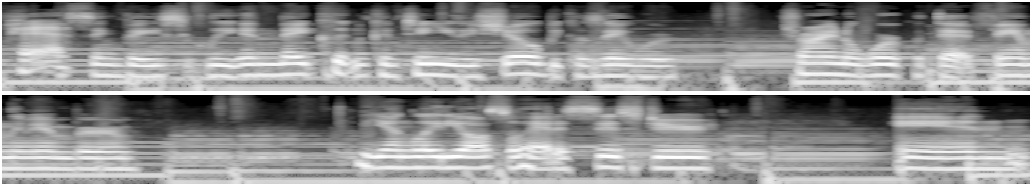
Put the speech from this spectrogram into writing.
passing basically, and they couldn't continue the show because they were trying to work with that family member the young lady also had a sister, and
